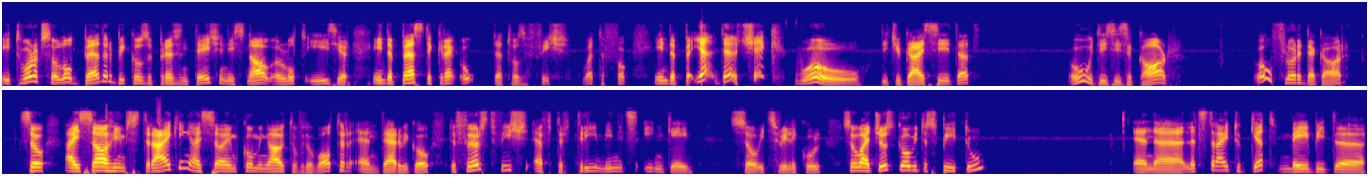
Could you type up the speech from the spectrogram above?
It works a lot better because the presentation is now a lot easier. In the past, the crank. Oh, that was a fish. What the fuck? In the yeah, there. Check. Whoa! Did you guys see that? Oh, this is a gar. Oh, Florida gar. So I saw him striking, I saw him coming out of the water, and there we go. The first fish after three minutes in game. So it's really cool. So I just go with the speed 2. And uh, let's try to get maybe the,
